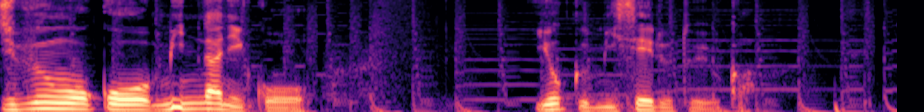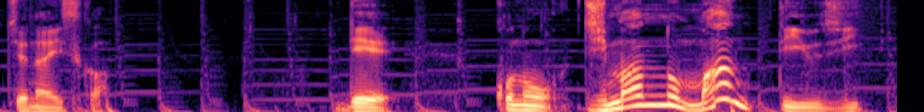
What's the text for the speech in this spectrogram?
自分をこうみんなにこうよく見せるというかじゃないですか。でこの自慢の「満」っていう字「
